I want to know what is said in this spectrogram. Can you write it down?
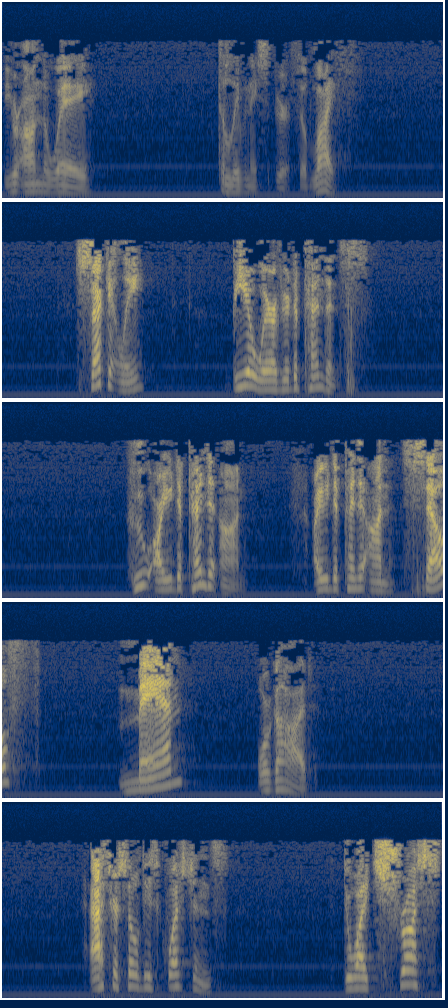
you're on the way to living a spirit filled life. Secondly, be aware of your dependence. Who are you dependent on? Are you dependent on self, man, or God? Ask yourself these questions Do I trust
